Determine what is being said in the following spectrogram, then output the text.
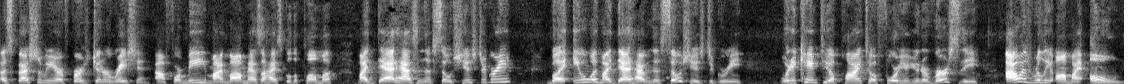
especially when you're first generation. Uh, for me, my mom has a high school diploma. My dad has an associate's degree. But even with my dad having an associate's degree, when it came to applying to a four year university, I was really on my own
